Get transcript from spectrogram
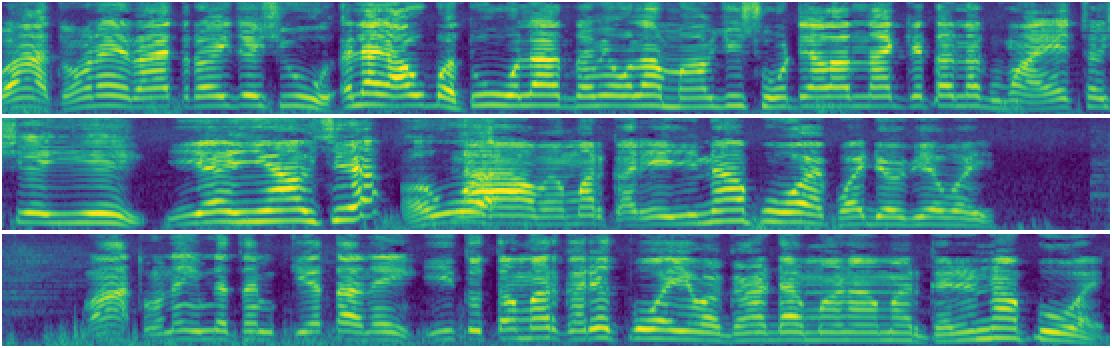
વાંધો નહીં રાત રહી જઈશું. એટલે આવું બધું ઓલા તમે ઓલા માવજી સોટેલા ના કેતા ને વાંહે થશે એ. એ અહીંયા આવશે? હોવે. અમારે ઘરે ઈ ના પોવાય પડ્યો વેવાય. વાંધો નહીં એમને તમે કેતા નહીં. ઈ તો તમાર ઘરે જ પોવાય એવા ગાડા માણા અમાર ઘરે ના પોવાય.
